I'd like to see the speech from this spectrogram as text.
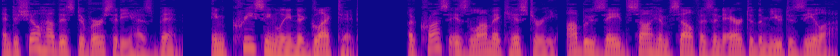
and to show how this diversity has been increasingly neglected. Across Islamic history, Abu Zayd saw himself as an heir to the Mu'tazila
